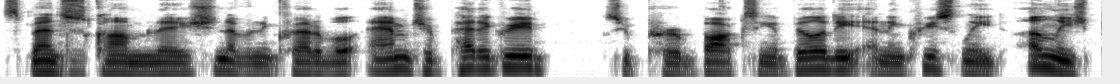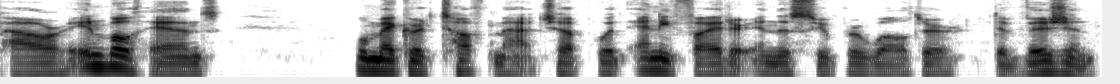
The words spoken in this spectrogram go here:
Spencer's combination of an incredible amateur pedigree, superb boxing ability, and increasingly unleashed power in both hands will make her a tough matchup with any fighter in the super welter division.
